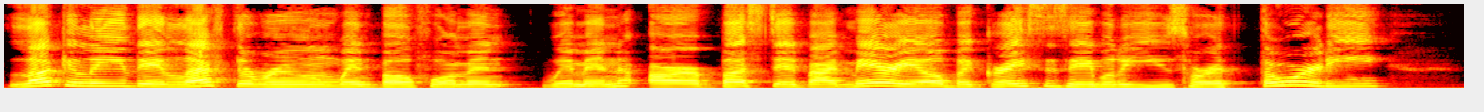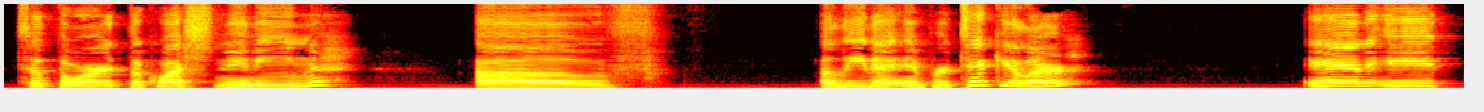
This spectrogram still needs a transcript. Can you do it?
Luckily, they left the room when both women women are busted by Mario, but Grace is able to use her authority to thwart the questioning of Aelita in particular. And it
